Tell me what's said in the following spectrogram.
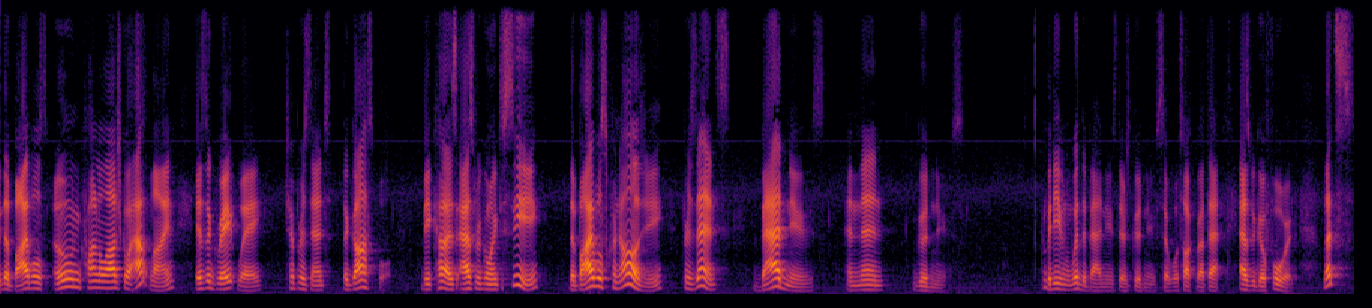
the Bible's own chronological outline is a great way to present the gospel. Because, as we're going to see, the Bible's chronology presents bad news and then good news. But even with the bad news, there's good news. So we'll talk about that as we go forward. Let's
